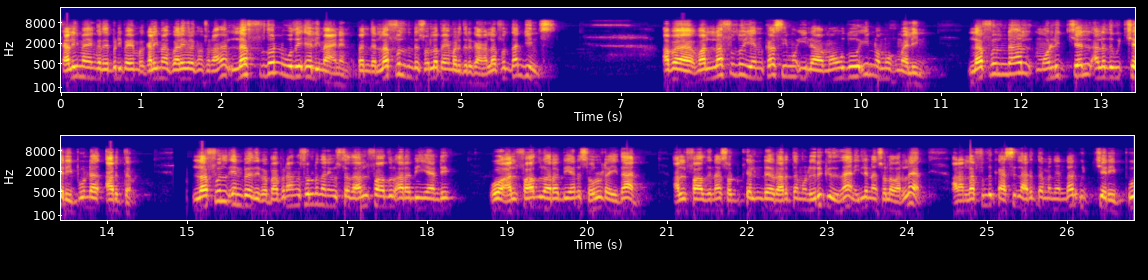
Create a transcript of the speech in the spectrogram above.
கலிமாங்கிறது எப்படி பயன் கலிமாக்கு வரைவிலக்கணம் சொன்னாங்க? லஃப்துன் உது எலிமேனன் இப்போ இந்த லஃபுல் என்ற சொல்ல பயன்படுத்திருக்காங்க. லஃபுல் தான் ஜின்ஸ். அப்போ அப்ப என் கசிமு இலா மௌது இன் முஹ்மலின். லஃபுல்னால் மொழிச்சல் அல்லது உச்சரிப்புன்ற அர்த்தம். லஃபுல் என்பது இப்போ அப்போ நாங்கள் சொல்கிறோம் தானே உஸ்தாத் அல்ஃபாதுல் அரபியாண்டு. ஓ அல்ஃபாதுல் அரபியான்னு சொல்கிறே தான் அல்ஃபாதுனா சொற்கள்ன்ற ஒரு அர்த்தம் ஒன்று இருக்குது தான் இல்லை நான் சொல்ல வரல. ஆனால் லஃபுலுக்கு அசில் அர்த்தம் என்னென்றால் உச்சரிப்பு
